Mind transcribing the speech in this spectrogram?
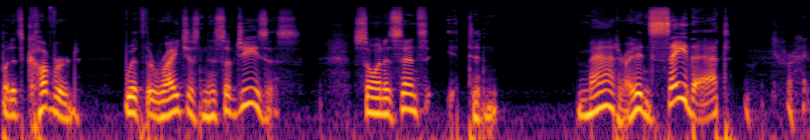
but it's covered with the righteousness of Jesus. So, in a sense, it didn't matter. I didn't say that, Right.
